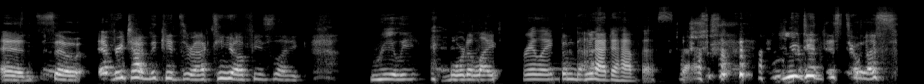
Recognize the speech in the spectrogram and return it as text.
And so every time the kids are acting up, he's like, really more to life. Really? Than that. You had to have this. you did this to us.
